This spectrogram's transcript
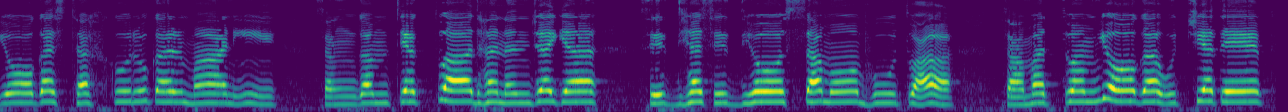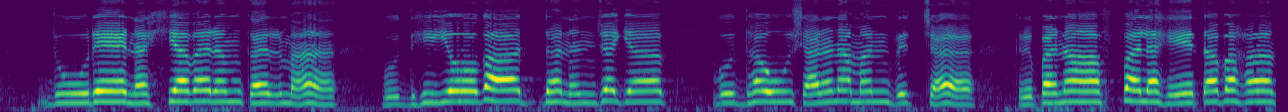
योगस्थः कुरु कर्माणि। सङ्गं त्यक्त्वा धनञ्जय। सिद्ध्यसिद्ध्योः समो भूत्वा। समत्वं योग उच्यते। दूरे न ह्यवरं कर्म। धनञ्जय बुद्धौ शरणमन्विच्च कृपणाः फलहेतवः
